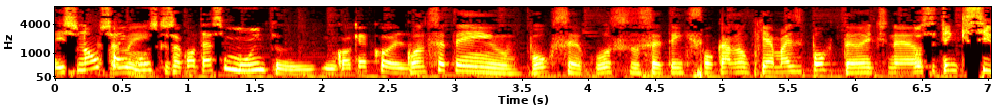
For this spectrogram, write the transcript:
isso não só em música, isso acontece muito em- qualquer coisa. Quando você tem poucos recursos, você tem que focar no que é mais importante, né? Você tem que se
